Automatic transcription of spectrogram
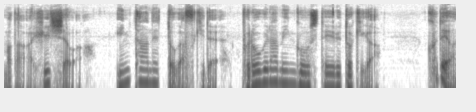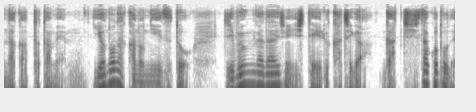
また筆者はインターネットが好きでプログラミングをしている時が苦ではなかったため世の中のニーズと自分が大事にしている価値が合致したことで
